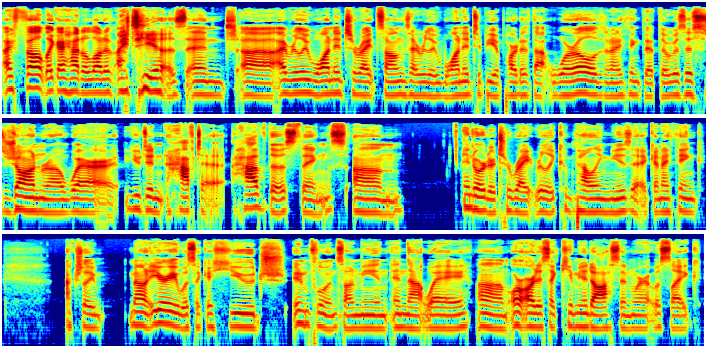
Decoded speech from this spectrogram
I felt like I had a lot of ideas and uh, I really wanted to write songs. I really wanted to be a part of that world. And I think that there was this genre where you didn't have to have those things um, in order to write really compelling music. And I think actually Mount Eerie was like a huge influence on me in, in that way. Um, or artists like Kimya Dawson, where it was like,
